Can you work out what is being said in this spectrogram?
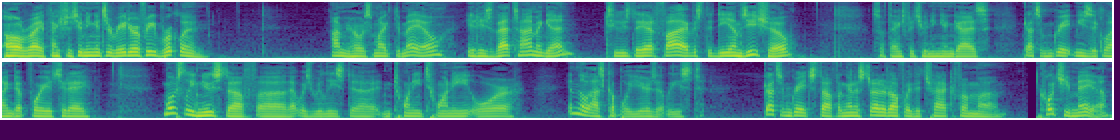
All right. Thanks for tuning into Radio Free Brooklyn. I'm your host, Mike DeMeo. It is that time again. Tuesday at 5. It's the DMZ show. So thanks for tuning in, guys. Got some great music lined up for you today. Mostly new stuff uh, that was released uh, in 2020 or in the last couple of years at least. Got some great stuff. I'm going to start it off with a track from uh, Cochemea.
